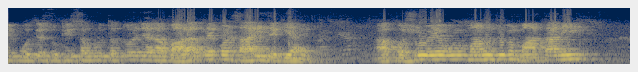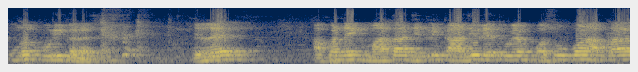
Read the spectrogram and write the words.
એ પોતે સુખી સમૃદ્ધ થતો હોય છે, એના બાળકને પણ સારી જગ્યાએ. આ પશુ એ હું માનું છું કે માતાની ઉણપ પૂરી કરે છે. એટલે આપણને એક માતા જેટલી કાળજી હોય એમ પશુ પણ આપણા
